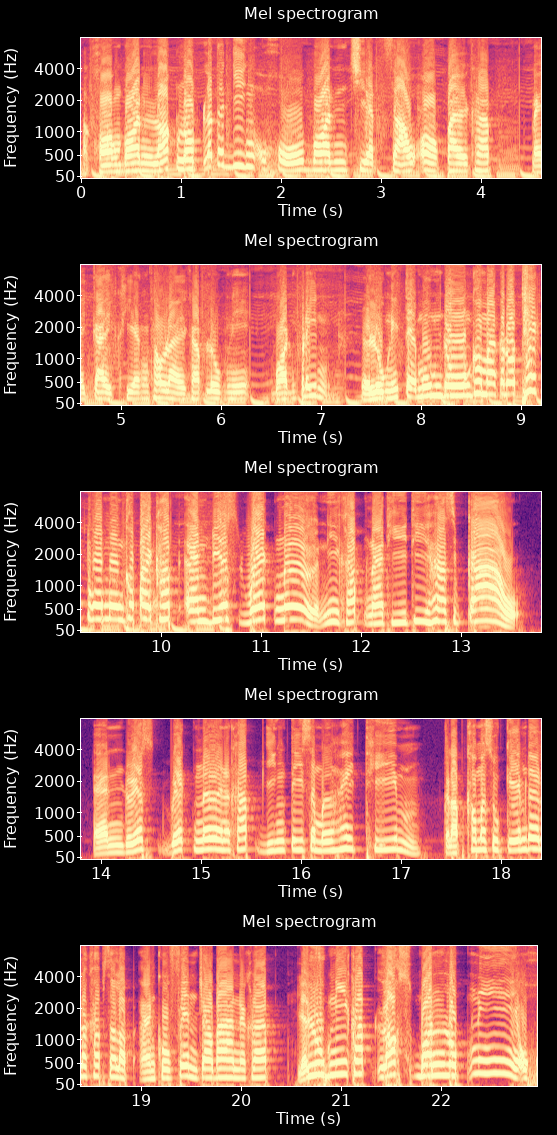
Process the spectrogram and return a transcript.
ประคองบอลล็อกลบแล้วก็ยิงโอ้โหบอลเฉียดเสาออกไปครับ ไม่ใกลเคียงเท่าไหร่ครับ ลูกนี้บอลปริ้นเดี๋ยวลูกนี้เตะมุมโด่งเข้ามากระโดดเทคตัวมงเข้าไปครับแอนเดียสเวกเนอร์นี่ครับ นาทีที่ 59แอนเดรียสเวกเนอร์นะครับยิงตีเสมอให้ทีม กลับเข้ามาสู่เกมได้แล้วครับสำหรับอันโคเฟนเจ้าบ้านนะครับ แล้วลูกนี้ครับล็อกบอลหลบนี่โอ้โห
